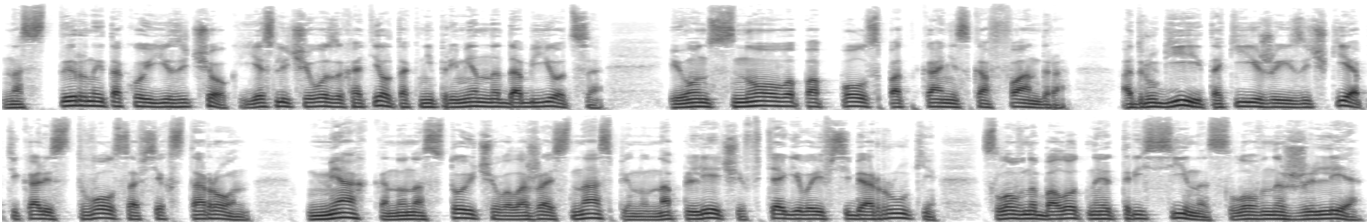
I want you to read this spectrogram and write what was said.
Настырный такой язычок, если чего захотел, так непременно добьется, и он снова пополз по ткани скафандра, а другие, такие же язычки, обтекали ствол со всех сторон — мягко, но настойчиво ложась на спину, на плечи, втягивая в себя руки, словно болотная трясина, словно желе.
